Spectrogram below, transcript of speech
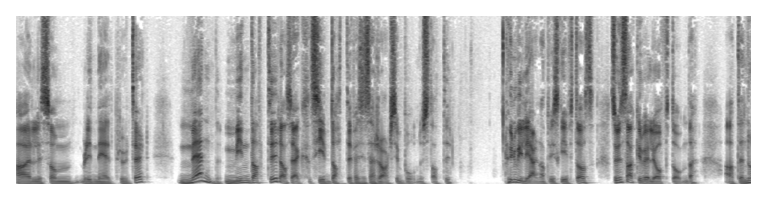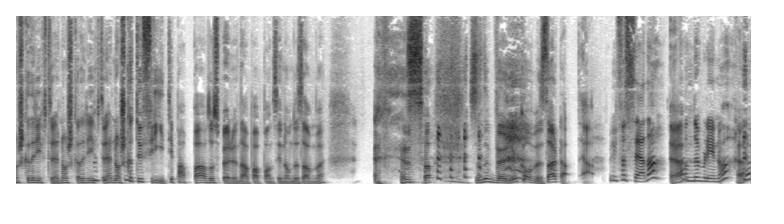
har liksom blitt nedprioritert. Men min datter, altså jeg sier datter, for jeg syns det er rart å si bonusdatter. Hun vil gjerne at vi skal gifte oss, så hun snakker veldig ofte om det. At 'når skal dere gifte dere', 'når skal dere gifte dere', 'når skal du fri til pappa'? Og så spør hun da pappaen sin om det samme. så, så det bør jo komme snart, da. Ja, Vi får se, da, Ja. om det blir noe. ja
